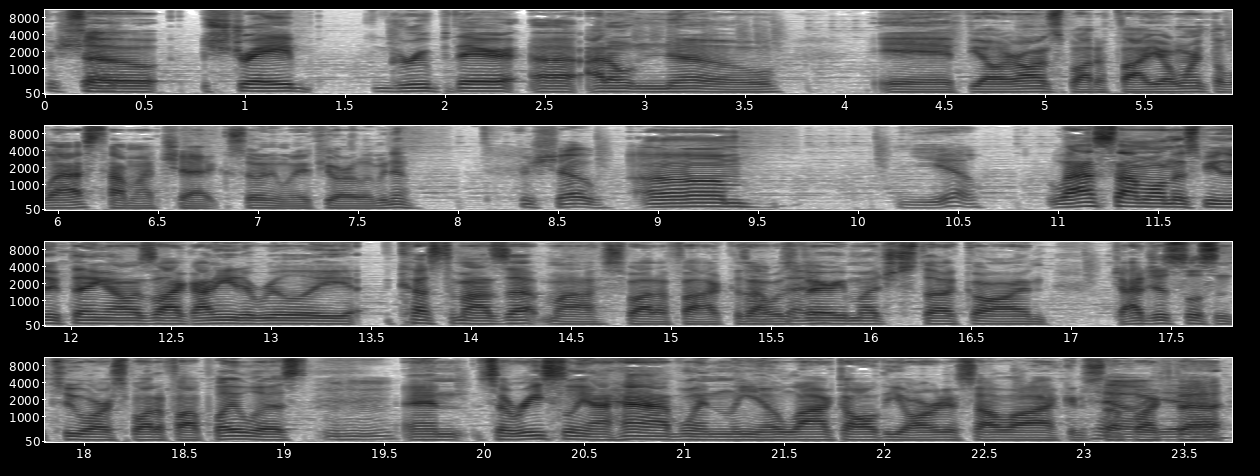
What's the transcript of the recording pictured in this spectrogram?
For So Strabe group there. Uh, I don't know if y'all are on Spotify. Y'all weren't the last time I checked. So anyway, if you are, let me know. for sure. Um, Yeah. last time on this music thing, I was like, I need to really customize up my Spotify because I was very much stuck on. I just listened to our Spotify playlist, Mm-hmm. and so recently I have when you know liked all the artists I like and stuff Hell like yeah. that,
